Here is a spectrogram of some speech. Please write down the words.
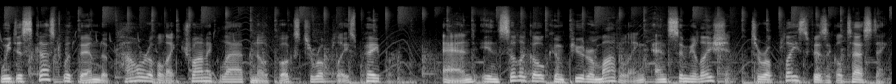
we discussed with them the power of electronic lab notebooks to replace paper, and in silico computer modeling and simulation to replace physical testing.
